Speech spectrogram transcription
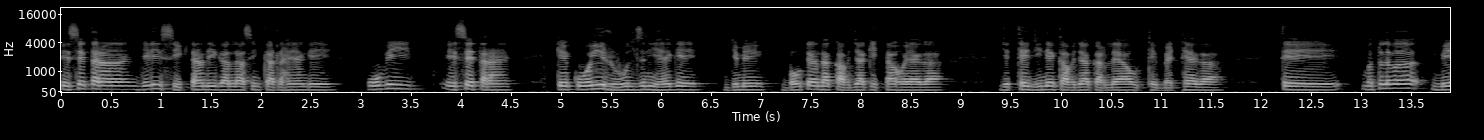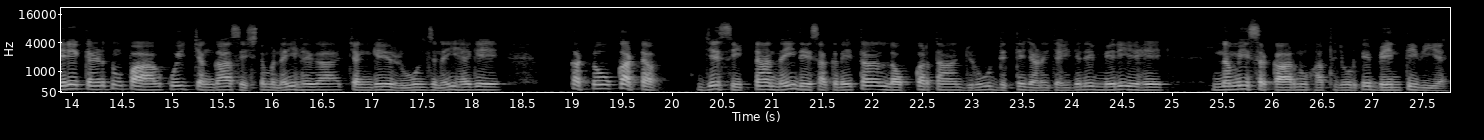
ਇਸੇ ਤਰ੍ਹਾਂ ਜਿਹੜੀ ਸੀਟਾਂ ਦੀ ਗੱਲ ਅਸੀਂ ਕਰ ਰਹੇ ਹਾਂਗੇ, ਉਹ ਵੀ ਇਸੇ ਤਰ੍ਹਾਂ ਕਿ ਕੋਈ ਰੂਲਸ ਨਹੀਂ ਹੈਗੇ, ਜਿਵੇਂ ਬਹੁਤਿਆਂ ਦਾ ਕਬਜ਼ਾ ਕੀਤਾ ਹੋਇਆ ਹੈਗਾ ਜਿੱਥੇ ਜਿਹਨੇ ਕਬਜ਼ਾ ਕਰ ਲਿਆ ਉੱਥੇ ਬੈਠਿਆਗਾ। ਤੇ ਮਤਲਬ ਮੇਰੇ ਕਹਿਣ ਤੋਂ ਭਾਵ ਕੋਈ ਚੰਗਾ ਸਿਸਟਮ ਨਹੀਂ ਹੈਗਾ, ਚੰਗੇ ਰੂਲਸ ਨਹੀਂ ਹੈਗੇ। ਘੱਟੋ ਘੱਟ ਜੇ ਸੀਟਾਂ ਨਹੀਂ ਦੇ ਸਕਦੇ ਤਾਂ ਲੋਕਰ ਤਾਂ ਜ਼ਰੂਰ ਦਿੱਤੇ ਜਾਣੇ ਚਾਹੀਦੇ ਨੇ। ਮੇਰੀ ਇਹ ਨਵੀਂ ਸਰਕਾਰ ਨੂੰ ਹੱਥ ਜੋੜ ਕੇ ਬੇਨਤੀ ਵੀ ਹੈ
